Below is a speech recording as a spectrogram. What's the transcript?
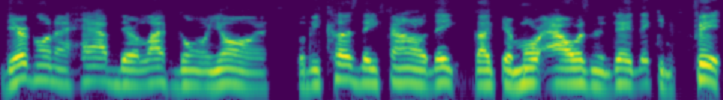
they're going to have their life going on, but because they found out they like there are more hours in the day, they can fit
